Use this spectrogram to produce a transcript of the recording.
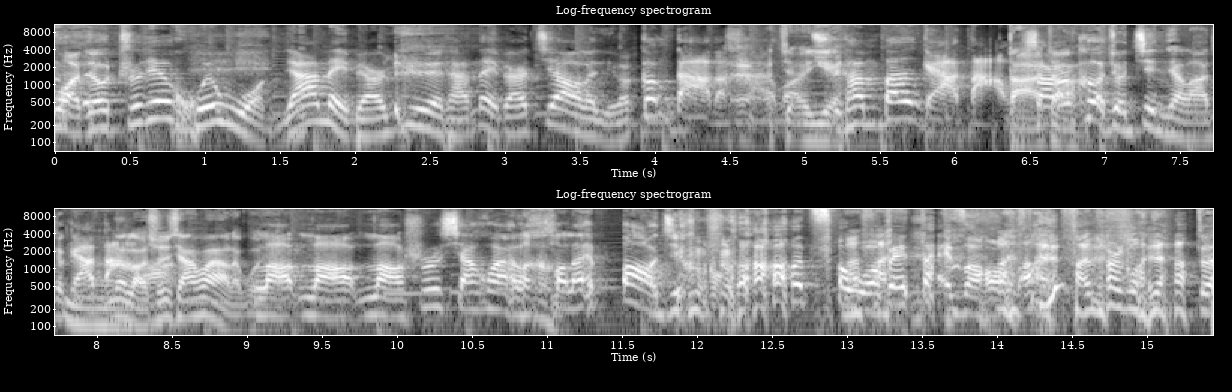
我就直接回我们家那边乐坛那边叫了几个更大的孩子，去他们班给他打打了，上完课就进去了，就给他打了。那老师吓坏了，老老老师吓坏了，后来报警了，我操，我被带走了。反反过去了。对，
